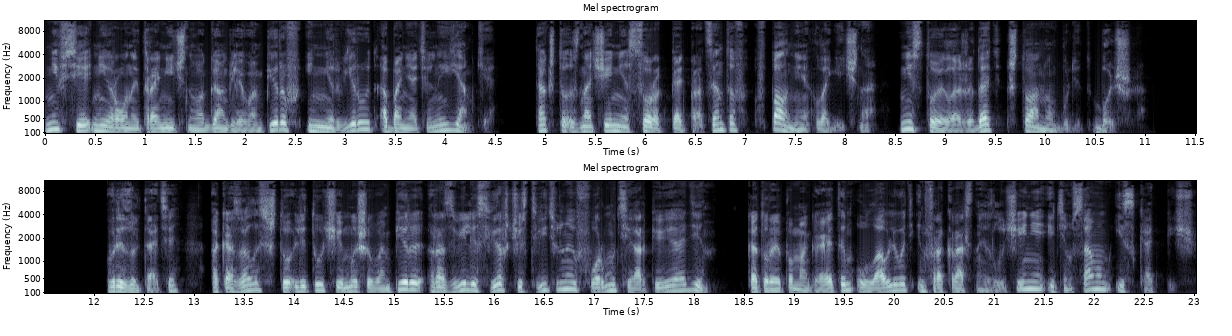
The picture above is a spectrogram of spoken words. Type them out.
Не все нейроны тройничного ганглия вампиров иннервируют обонятельные ямки, так что значение 45% вполне логично. Не стоило ожидать, что оно будет больше. В результате оказалось, что летучие мыши-вампиры развили сверхчувствительную форму TRPV1, которая помогает им улавливать инфракрасное излучение и тем самым искать пищу.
